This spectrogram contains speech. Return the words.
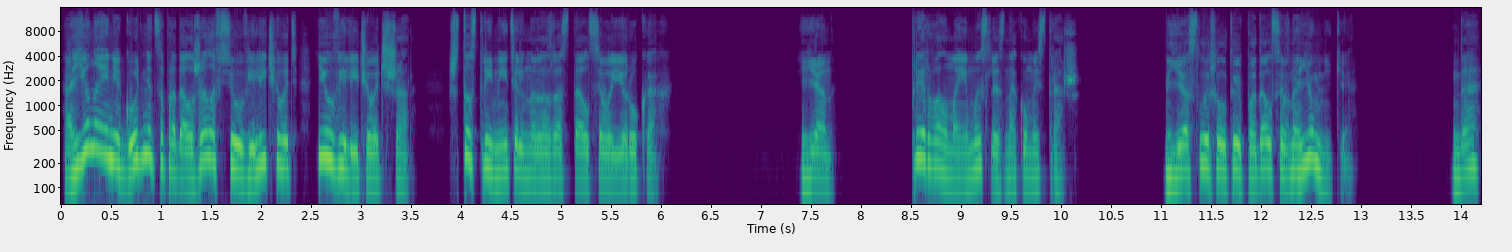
А юная негодница продолжала все увеличивать и увеличивать шар, что стремительно разрастался в ее руках. «Ян», — прервал мои мысли знакомый страж. «Я слышал, ты подался в наемники?» «Да»,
